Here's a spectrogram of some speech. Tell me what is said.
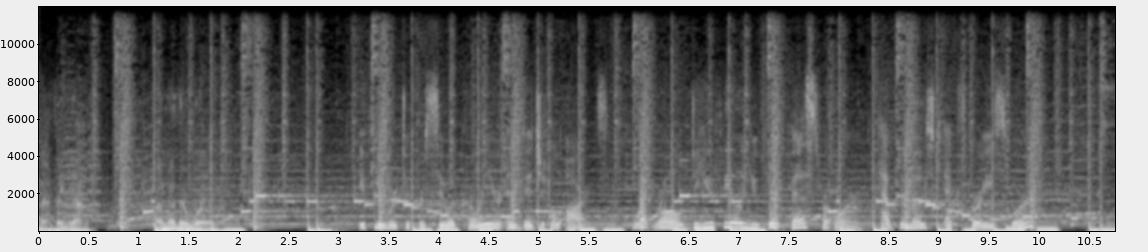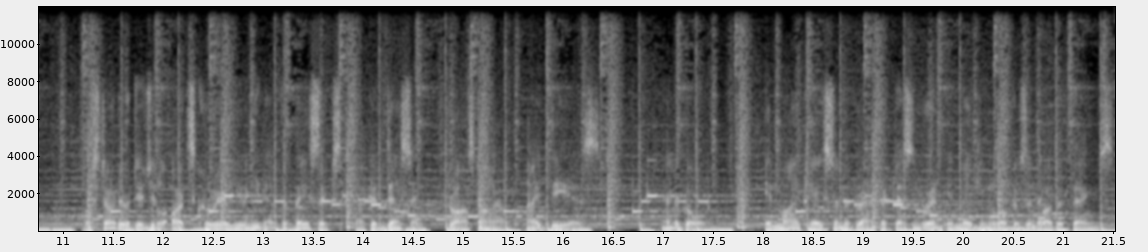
nothing else. Another world. If you were to pursue a career in digital arts, what role do you feel you fit best for or have the most expertise for? To start a digital arts career you need have the basics, like a design, draw style, ideas, and a goal. In my case I'm a graphic designer and in making logos and other things.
